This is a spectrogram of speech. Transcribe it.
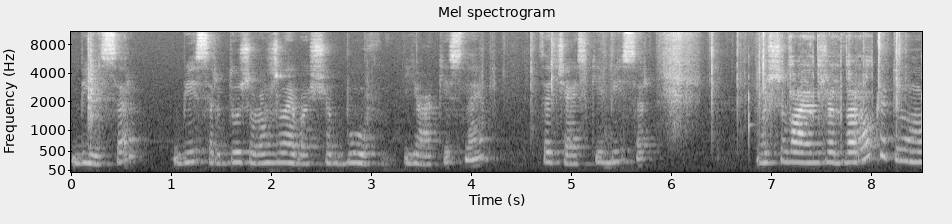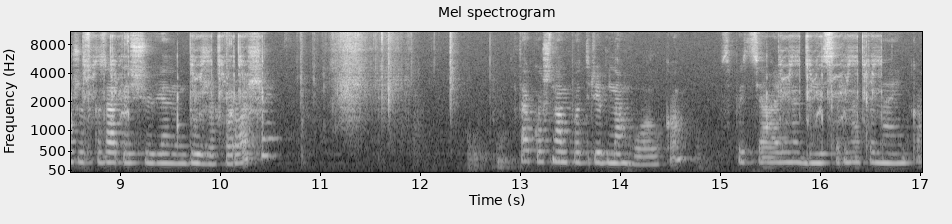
бісер. Бісер дуже важливо, щоб був якісний. Це чеський бісер. Вишиваю вже два роки, тому можу сказати, що він дуже хороший. Також нам потрібна голка спеціальна, бісерна, тоненька.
